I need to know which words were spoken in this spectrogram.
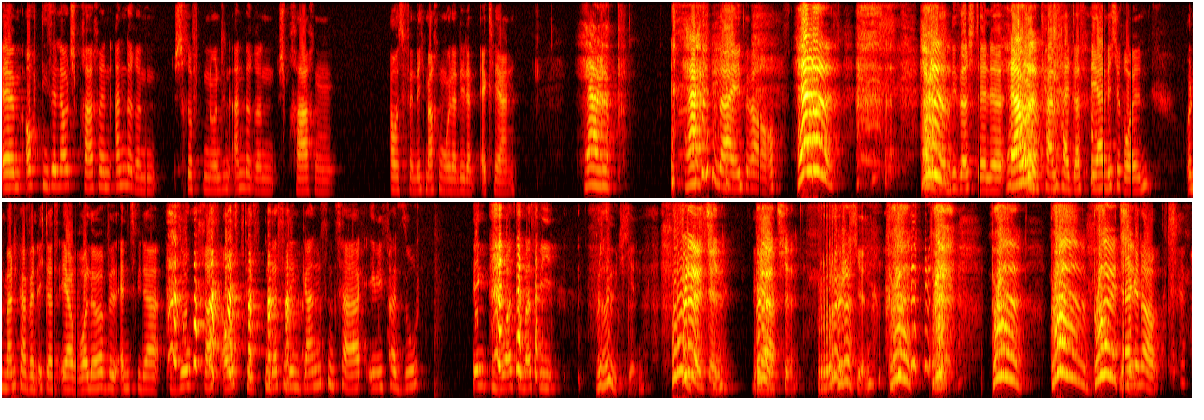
ähm, auch diese Lautsprache in anderen Schriften und in anderen Sprachen ausfindig machen oder dir dann erklären. Herb. Herb. Nein, hör auf. Herb. Also an dieser Stelle Herr. man kann halt das R nicht rollen. Und manchmal, wenn ich das R rolle, will Enz wieder so krass austesten, dass sie den ganzen Tag irgendwie versucht, irgendein Wort sowas wie Brötchen. Brötchen. Ja. Brötchen. Brötchen. Brö, brö, Brötchen. Ja, genau.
